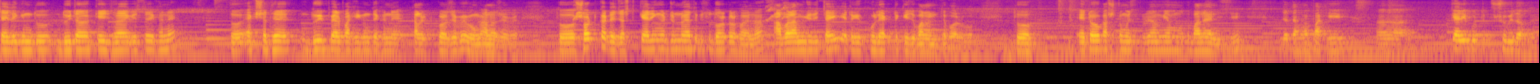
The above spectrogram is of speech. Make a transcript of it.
চাইলে কিন্তু দুইটা কেজ হয়ে গেছে এখানে। তো একসাথে দুই পেয়ার পাখি কিন্তু এখানে কালেক্ট করা যাবে এবং আনা যাবে। তো শর্টকাটে জাস্ট ক্যারিংয়ের জন্য এত কিছু দরকার হয় না। আবার আমি যদি চাই, এটাকে খুলে একটা কিছু বানিয়ে নিতে পারব। তো এটাও কাস্টমাইজ করে আমি আমার মতো বানিয়ে নিছি যাতে আমার পাখি ক্যারি করতে সুবিধা হয়।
